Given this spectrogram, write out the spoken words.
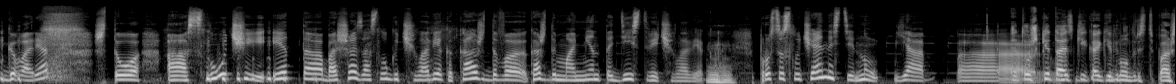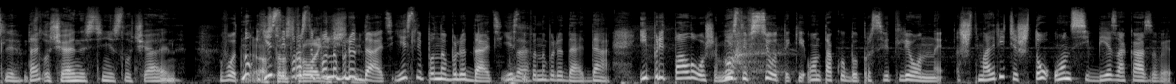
говорят, что а, случай – это большая заслуга человека, каждого, каждый момента действия человека. Просто случайности, ну, я... а, Это уж китайские какие-то мудрости пошли. Да? Случайности не случайны. Вот, ну, если просто понаблюдать, если понаблюдать, если Да. понаблюдать, да. И предположим, если все-таки он такой был просветленный, смотрите, что он себе заказывает.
